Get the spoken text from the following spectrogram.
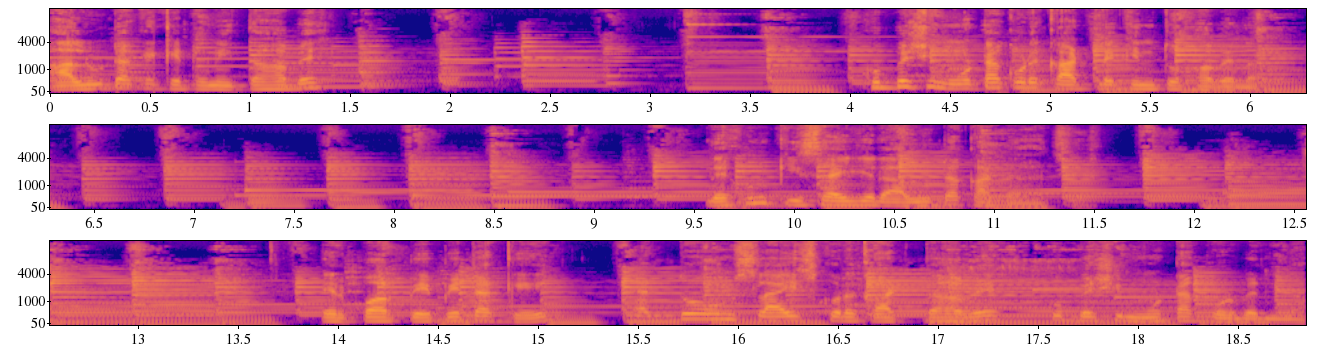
আলুটাকে কেটে নিতে হবে। খুব বেশি মোটা করে কাটলে কিন্তু হবে না। দেখুন কি সাইজের আলুটা কাটা আছে। এরপর পেঁপেটাকে একদম স্লাইস করে কাটতে হবে, খুব বেশি মোটা করবেন না।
